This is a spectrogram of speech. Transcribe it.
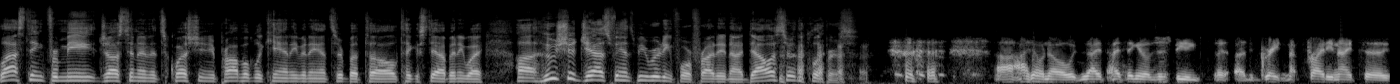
Last thing for me, Justin, and it's a question you probably can't even answer, but uh, I'll take a stab anyway. Uh, who should Jazz fans be rooting for Friday night, Dallas or the Clippers? uh, I don't know. I, I think it'll just be a, a great Friday night to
